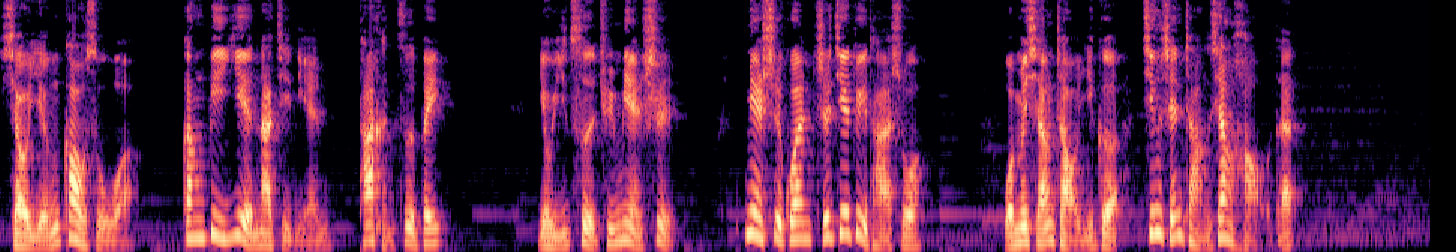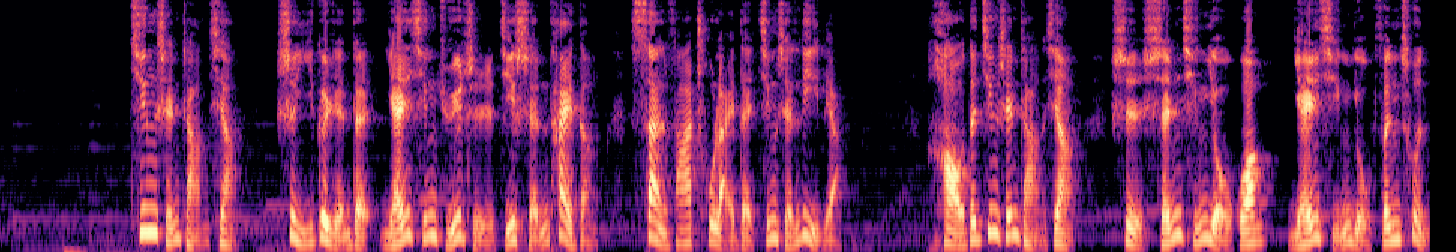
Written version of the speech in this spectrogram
小莹告诉我，刚毕业那几年，她很自卑。有一次去面试，面试官直接对她说：“我们想找一个精神长相好的。精神长相是一个人的言行举止及神态等。”散发出来的精神力量，好的精神长相是神情有光，言行有分寸，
